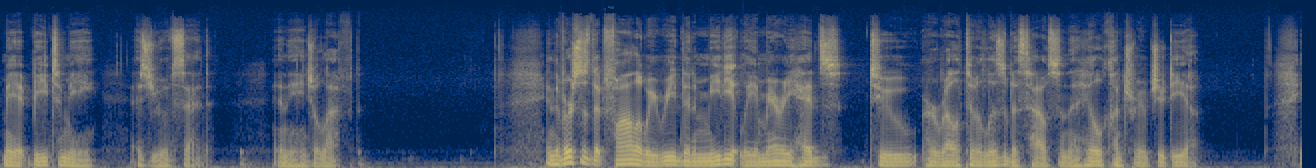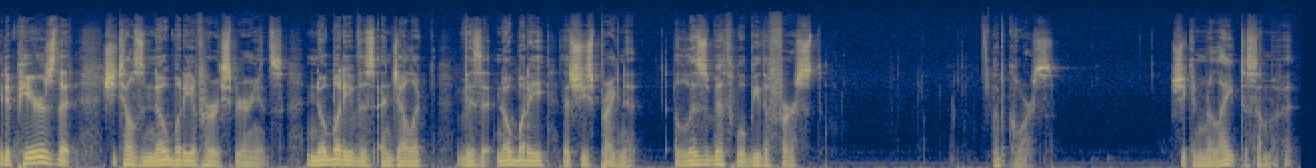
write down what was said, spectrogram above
May it be to me as you have said. And the angel left. In the verses that follow, we read that immediately Mary heads to her relative Elizabeth's house in the hill country of Judea. It appears that she tells nobody of her experience, nobody of this angelic visit, nobody that she's pregnant. Elizabeth will be the first. Of course, she can relate to some of it.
